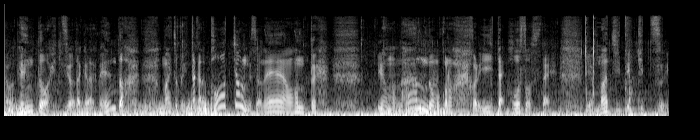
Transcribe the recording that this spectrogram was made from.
やっぱ弁当は必要だけど、弁当、前ちょっと言ったから凍っちゃうんですよね、本当に。いやもう何度もこの、これ言いたい。放送したい。いや、マジできつい。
